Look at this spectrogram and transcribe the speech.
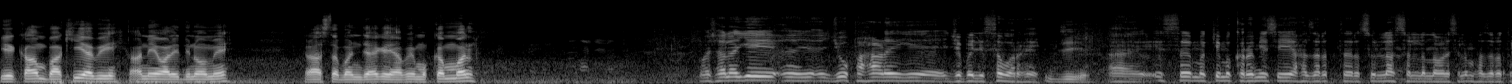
یہ کام باقی ہے ابھی آنے والے دنوں میں۔ راستہ بن جائے گا۔ یہاں پہ مکمل ماشاءاللہ یہ جو پہاڑ ہے یہ جبل صور ہے۔ جی۔ اس مکہ مکرمی سے حضرت رسول اللہ صلی اللہ علیہ وسلم حضرت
